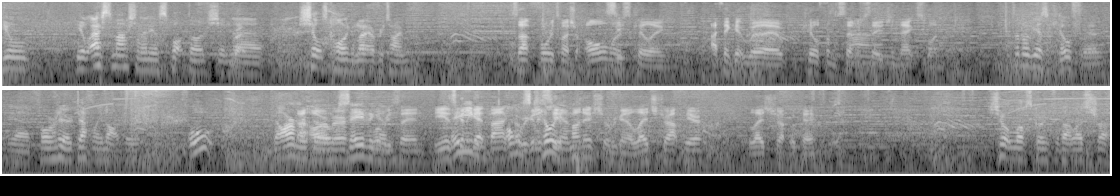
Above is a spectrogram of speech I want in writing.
he'll he'll F smash and then he'll spot dodge, and Right. uh, Schilt's calling him out every time. So that forward smash almost See- killing. I think it will uh, kill from center Um, stage the next one. I don't know if he has a kill for it. Yeah, forward air definitely not good. Oh, the armor That though, armor, saving what him. we saying? He is going to get back. Are we going to see a punish or are we going to ledge trap here? Ledge trap, okay. Schilt loves going for that ledge trap.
